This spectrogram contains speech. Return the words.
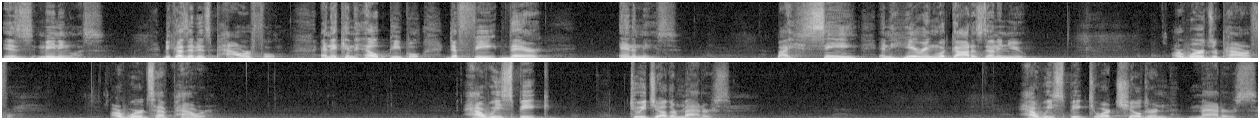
is meaningless because it is powerful and it can help people defeat their enemies by seeing and hearing what God has done in you. Our words are powerful, our words have power. How we speak to each other matters. How we speak to our children matters.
